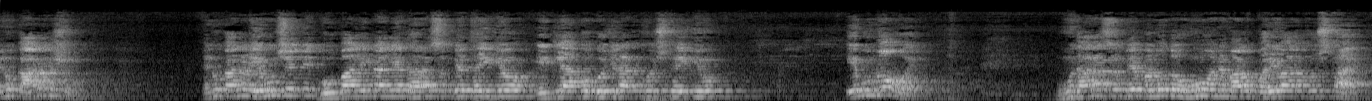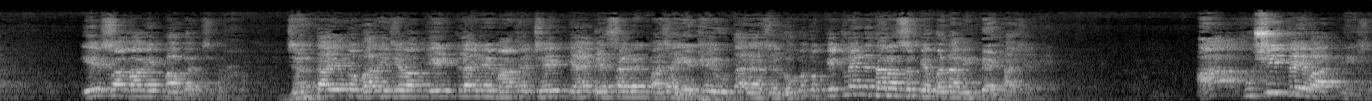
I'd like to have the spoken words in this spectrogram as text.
એનું કારણ શું? એનું કારણ એવું છે કે ગોપાલ ઇટાલિયા ધારાસભ્ય થઈ ગયો, એટલે આખું ગુજરાત ખુશ થઈ ગયું. એવું ન હોય. હું ધારાસભ્ય બનું તો હું અને મારો પરિવાર ખુશ થાય. એ સ્વાભાવિક બાબત છે. જનતાએ તો મારી જેવા કેટલાયને માથે છે ક્યાંય બેસાડ્યા પાછા હેઠે ઉતાર્યા છે. લોકો તો કેટલાયને ધારાસભ્ય બનાવી બેઠા છે. આ ખુશી કઈ વાતની છે?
